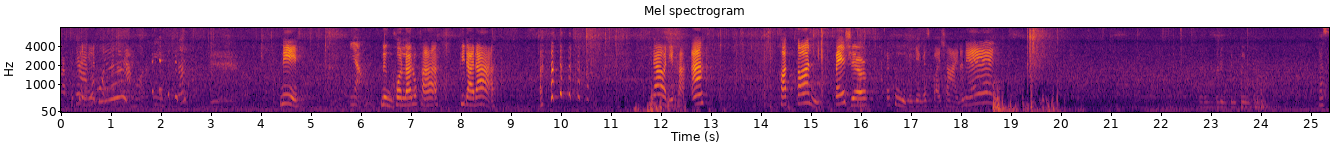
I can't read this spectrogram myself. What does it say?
กับยาก็หมดนะหาหมอนะพี่นะนี่อหย่างหนึ่งคนแล้วลูกค้า พี่ดาด้าพี่ด้าสวัสดีค่ะอะ คอตตอนเปเชียลก็คือกางเกงเวสปอยชายนั่นเองตึงตึงตึงตึงกระส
